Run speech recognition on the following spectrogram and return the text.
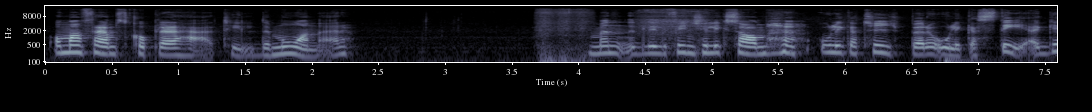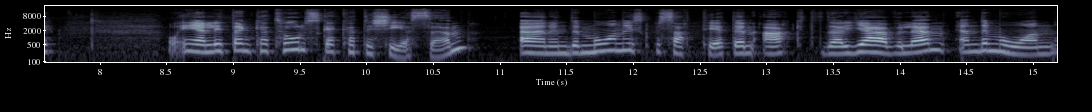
Och man främst kopplar det här till demoner. Men det finns ju liksom olika typer och olika steg. Och enligt den katolska katekesen är en demonisk besatthet en akt där djävulen, en demon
